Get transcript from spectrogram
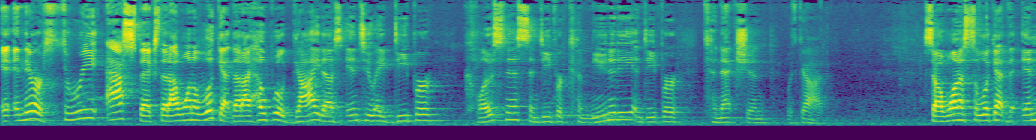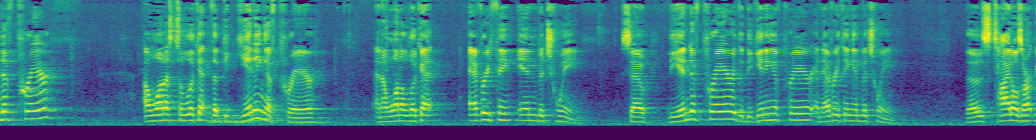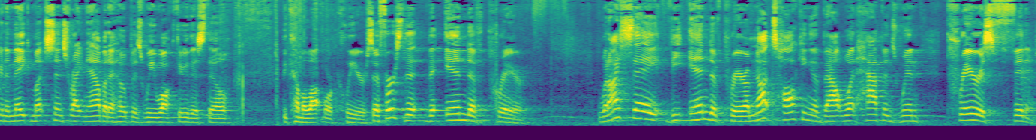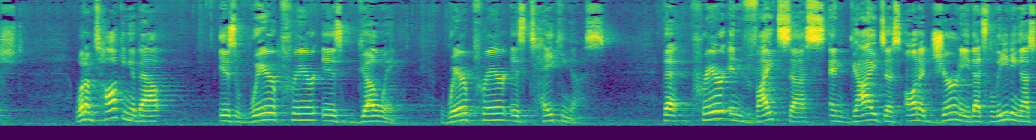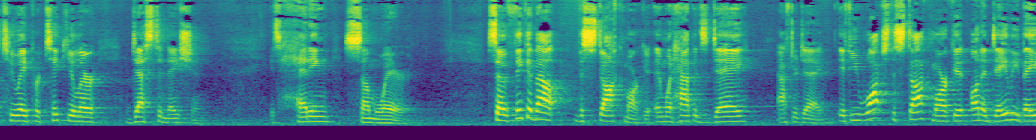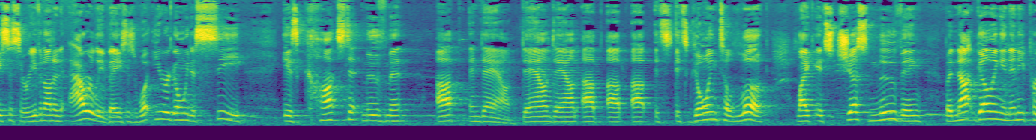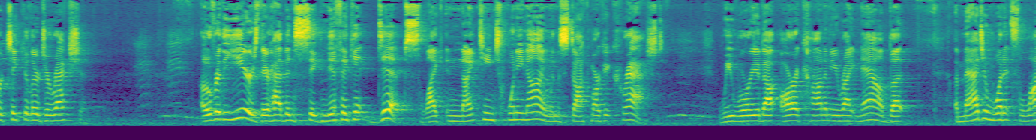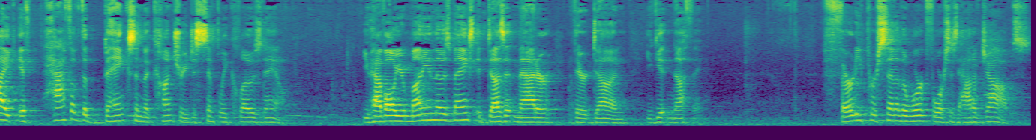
And there are three aspects that I want to look at that I hope will guide us into a deeper closeness and deeper community and deeper connection with God. So I want us to look at the end of prayer. I want us to look at the beginning of prayer. And I want to look at everything in between. So the end of prayer, the beginning of prayer, and everything in between. Those titles aren't going to make much sense right now, but I hope as we walk through this, they'll become a lot more clear. So, first, the, the end of prayer. When I say the end of prayer, I'm not talking about what happens when prayer is finished. What I'm talking about is where prayer is going, where prayer is taking us that prayer invites us and guides us on a journey that's leading us to a particular destination. It's heading somewhere. So think about the stock market and what happens day after day. If you watch the stock market on a daily basis or even on an hourly basis, what you are going to see is constant movement up and down, down, down, up, up, up. It's, it's going to look like it's just moving, but not going in any particular direction. Over the years, there have been significant dips, like in 1929 when the stock market crashed. We worry about our economy right now, but imagine what it's like if half of the banks in the country just simply closed down. You have all your money in those banks, it doesn't matter, they're done. You get nothing. 30% of the workforce is out of jobs.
